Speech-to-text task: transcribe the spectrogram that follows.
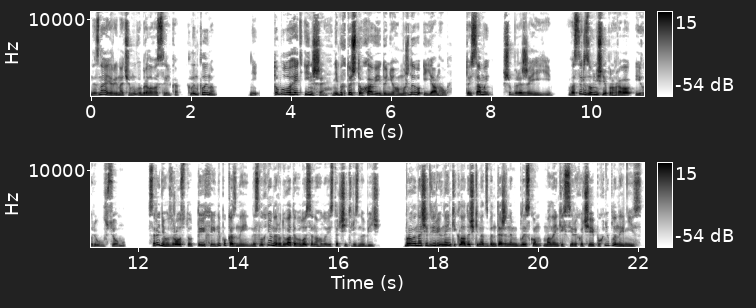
Не знає Ірина, чому вибрала Василька. Клин клином? Ні. То було геть інше, ніби хтось штовхав її до нього, можливо, і Янгол, той самий, що береже її. Василь зовнішньо програвав Ігорю у всьому. Середнього зросту, тихий, непоказний, неслухняне родувате волосся на голові стерчить різнобіч. Брови, наче дві рівненькі кладочки над збентеженим блиском маленьких сірих очей, похнюплений ніс.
